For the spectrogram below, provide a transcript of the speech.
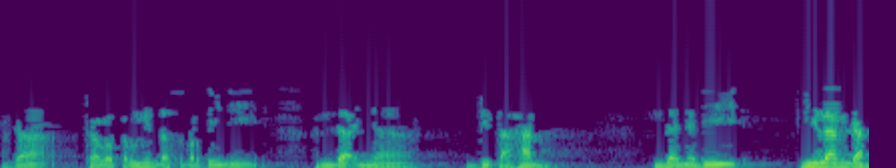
Maka kalau terlintas seperti ini hendaknya ditahan, hendaknya dihilangkan.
